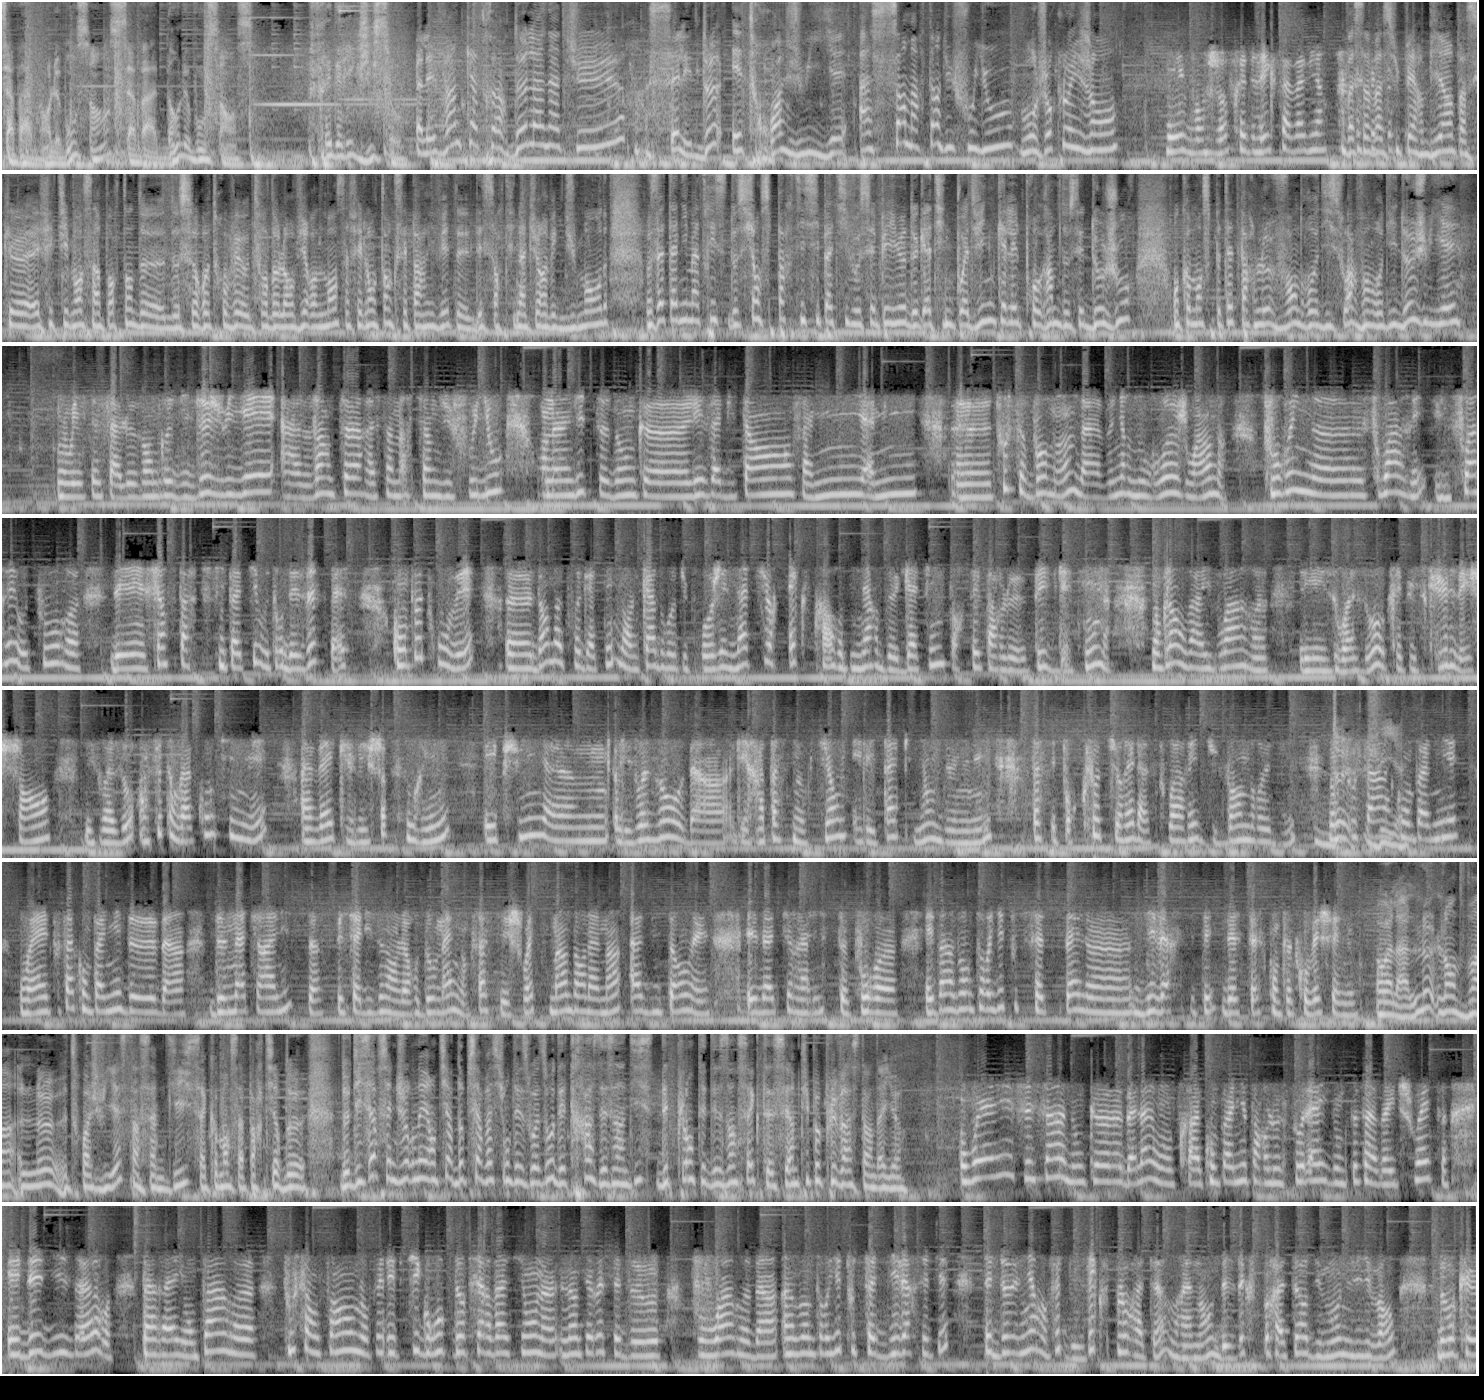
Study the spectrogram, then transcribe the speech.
Ça va dans le bon sens, ça va dans le bon sens. Frédéric Gissot. Les 24 heures de la nature, c'est les 2 et 3 juillet à Saint-Martin-du-Fouillou. Bonjour Chloé Jean. Oui, bonjour Frédéric, ça va bien? Bah, Ça va super bien parce que effectivement c'est important de, de, se retrouver autour de l'environnement. Ça fait longtemps que c'est pas arrivé des, des sorties nature avec du monde. Vous êtes animatrice de sciences participatives au CPIE de Gatine-Poitevine. Quel est le programme de ces deux jours? On commence peut-être par le vendredi soir, vendredi 2 juillet. Oui, c'est ça. Le vendredi 2 juillet à 20h à Saint-Martin-du-Fouillou, on invite donc euh, les habitants, familles, amis, euh, tout ce beau monde à venir nous rejoindre pour une euh, soirée, une soirée autour des sciences participatives, autour des espèces qu'on peut trouver euh, dans notre Gatine dans le cadre du projet Nature extraordinaire de Gatine porté par le pays de Gatine. Donc là, on va y voir euh, les oiseaux au crépuscule, les chants, les oiseaux. Ensuite, on va continuer avec les chauves-souris, et puis euh, les oiseaux, ben, les rapaces nocturnes et les papillons de nuit. Ça, c'est pour clôturer la soirée du vendredi. Donc De tout ça accompagné, ouais, tout ça accompagné de, ben, de naturalistes spécialisés dans leur domaine. Donc ça, c'est chouette, main dans la main, habitants et, et naturalistes pour euh, eh ben, inventorier toute cette belle euh, diversité d'espèces qu'on peut trouver chez nous. Voilà, le lendemain, le 3 juillet, c'est un samedi. Ça commence à partir de, de 10h. C'est une journée entière d'observation des oiseaux, des traces, des indices, des plantes et des insectes. C'est un petit peu plus vaste hein, d'ailleurs. Oui, c'est ça. Donc euh, ben là, on sera accompagné par le soleil, donc ça, ça va être chouette. Et dès 10 heures, pareil, on part euh, tous ensemble, on fait des petits groupes d'observation. L'in- L'intérêt, c'est de pouvoir euh, ben, inventorier toute cette diversité, c'est de devenir en fait des explorateurs, vraiment, des explorateurs du monde vivant. Donc,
